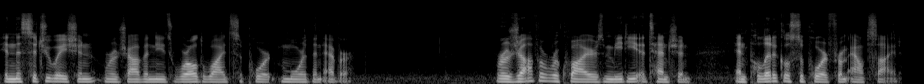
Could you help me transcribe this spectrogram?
In this situation, Rojava needs worldwide support more than ever. Rojava requires media attention and political support from outside.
